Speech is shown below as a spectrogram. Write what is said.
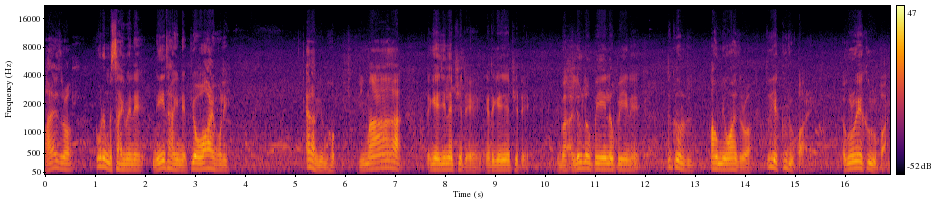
ဘာလဲဆိုတော့ ကိုယ်နဲ့မဆိုင်ဘဲနဲ့နေထိုင်နေပျော်သွားတယ်ဗောလေအဲ့လိုမျိုးမဟုတ်ဒီမှာကတကယ်ချင်းလည်းဖြစ်တယ်ငါတကယ်ချင်းဖြစ်တယ်ဒီမှာအလုတ်လုတ်ပေးရင်လုတ်ပေးနေသူကအောင်မြင်သွားဆိုတော့သူ့ရဲ့ကုသိုလ်ပါတယ်အခုတို့ရဲ့ကုသိုလ်ပါတယ်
